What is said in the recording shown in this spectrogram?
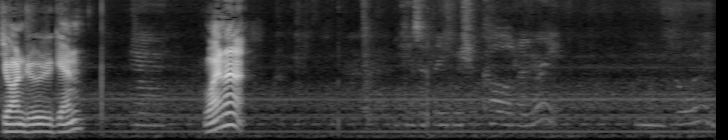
Do you want to do it again? No, Why not? because I think we should call it a night. Mm.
